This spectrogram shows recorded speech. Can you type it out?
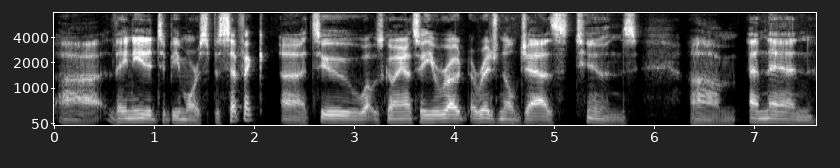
uh, they needed to be more specific uh, to what was going on. So he wrote original jazz tunes. Um, and then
